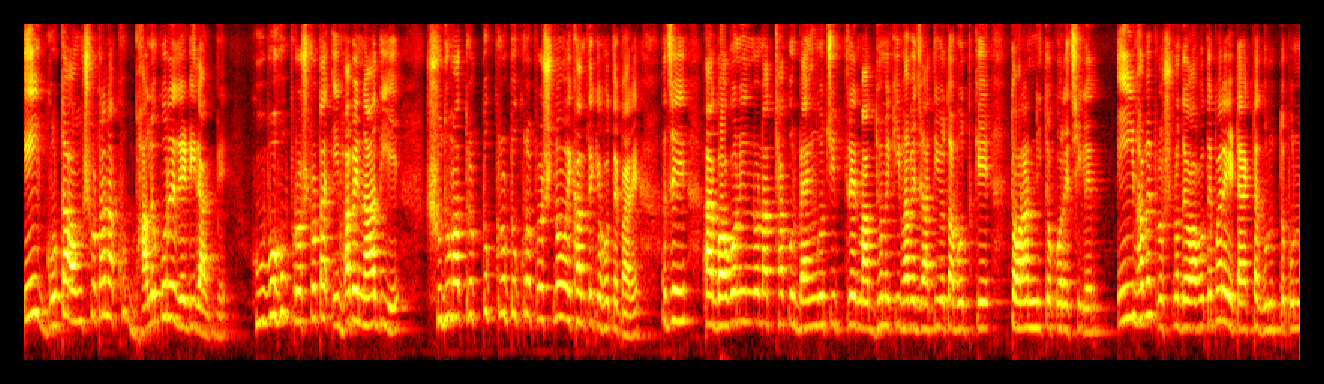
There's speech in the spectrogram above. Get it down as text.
এই গোটা অংশটা না খুব ভালো করে রেডি রাখবে। হুবহু প্রশ্নটা এভাবে না দিয়ে শুধুমাত্র টুকরো টুকরো প্রশ্নও এখান থেকে হতে পারে। যে গগনেন্দ্রনাথ ঠাকুর ব্যঙ্গচিত্রের মাধ্যমে কীভাবে জাতীয়তাবোধকে ত্বরান্বিত করেছিলেন, এইভাবে প্রশ্ন দেওয়া হতে পারে, এটা একটা গুরুত্বপূর্ণ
